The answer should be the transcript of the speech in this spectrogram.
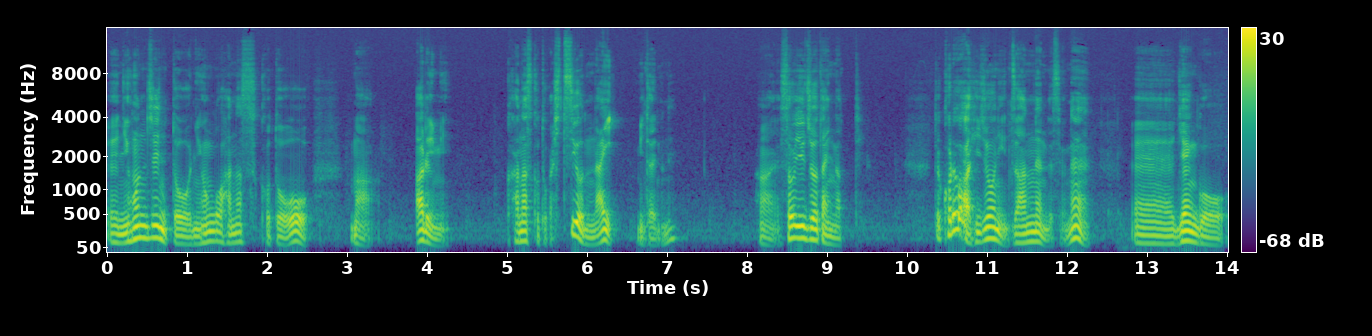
え、日本人と日本語を話すことをまあある意味話すことが必要ないみたいなね、はい、そういう状態になっている。でこれは非常に残念ですよね。えー、言語を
